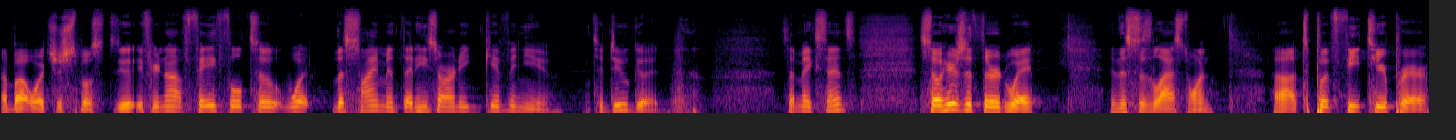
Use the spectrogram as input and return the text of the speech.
about what you're supposed to do if you're not faithful to what the assignment that He's already given you to do good? Does that make sense? So here's a third way, and this is the last one uh, to put feet to your prayer.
